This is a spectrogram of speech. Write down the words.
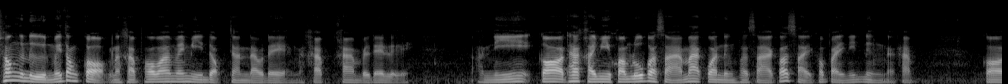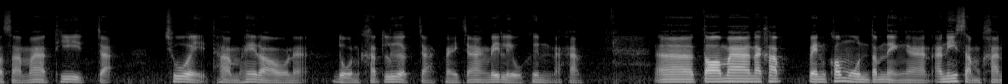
ช่องอื่นๆไม่ต้องกรอกนะครับ เพราะว่าไม่มีดอกจันดาวแดงนะครับ ข้ามไปได้เลย อันนี้ก็ถ้าใครมีความรู้ภาษามากกว่าหนึ่งภาษาก็ใส่เข้าไปนิดนึงนะครับ ก็สามารถที่จะ ช่วยทำให้เราเนะี่ยโดนคัดเลือกจากนายจ้างได้เร็วขึ้นนะครับต่อมานะครับเป็นข้อมูลตำแหน่งงานอันนี้สำคัญ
